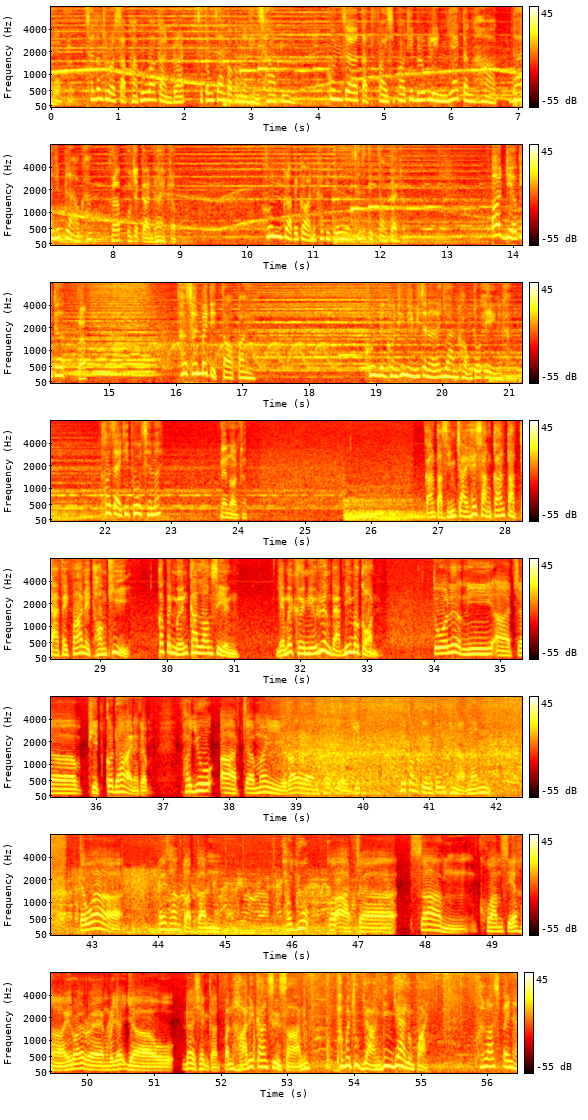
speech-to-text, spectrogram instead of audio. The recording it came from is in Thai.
วโมงครับ ฉันต้องโทรศัพท์หาผู้ว่าการรัฐ จะต้องแจ้งกองกำลังแห่งชาติด้วย คุณจะตัดไฟเฉพาะที่บลุกลินแยกต่างหากได้หรือเปล่าครับ ครับผมจัดการได้ครับ คุณกลับไปก่อนนะคะปีเตอร์ ฉันจะติดต่อได้ครับเออเดี๋ยวปีเตอร์ ครับ ถ้าฉันไม่ติดต่อไป คุณเป็นคนที่มีวิจารณญาณของตัวเองนะคะเข้าใจที่พูดใช่ไหมแน่นอนครับ การตัดสินใจให้สั่งการตัดจ่ายไฟฟ้าในท้องที่ ก็เป็นเหมือนการลองเสี่ยง ยังไม่เคยมีเรื่องแบบนี้มาก่อน ตัวเลือกนี้อาจจะผิดก็ได้นะครับ พายุอาจจะไม่ร้ายแรงเท่าที่เราคิด ไม่ต้องตื่นตูมขนาดนั้น แต่ว่าในทางกลับกัน พายุก็อาจจะสร้างความเสียหายร้ายแรงระยะยาวได้เช่นกัน ปัญหาในการสื่อสารทำให้ทุกอย่างยิ่งแย่ลงไป คลอสไปไหน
